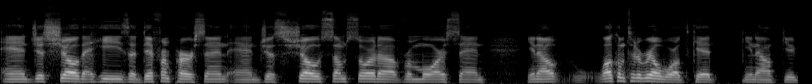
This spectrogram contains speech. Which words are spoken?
and just show that he's a different person, and just show some sort of remorse. And you know, welcome to the real world, kid. You know, you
